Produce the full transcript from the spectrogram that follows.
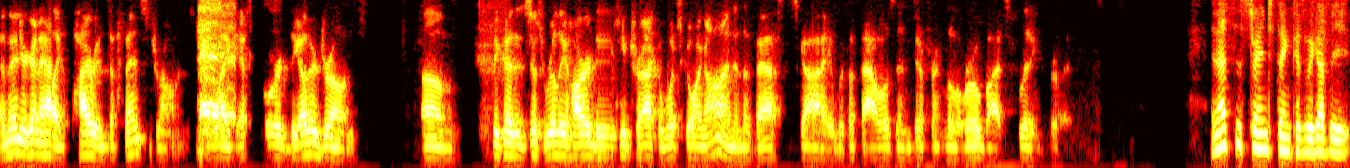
And then you're going to have like pirate defense drones, like escort the other drones, um, because it's just really hard to keep track of what's going on in the vast sky with a thousand different little robots flitting through it. And that's the strange thing because we got the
